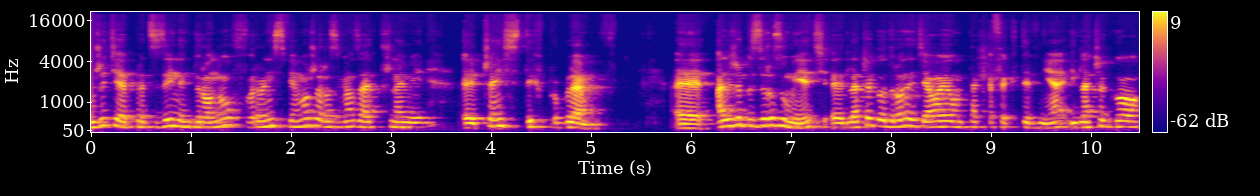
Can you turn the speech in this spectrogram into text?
użycie precyzyjnych dronów w rolnictwie może rozwiązać przynajmniej e, część z tych problemów. E, ale żeby zrozumieć, dlaczego drony działają tak efektywnie i dlaczego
